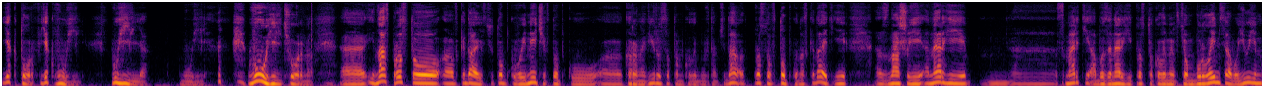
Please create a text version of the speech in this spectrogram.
як торф, як вугіль, вугілля. Вугіль. Вугіль чорно. Е, і нас просто е, вкидають в цю топку війни чи в топку е, коронавірусу, там, коли був там, чи да, от просто в топку нас кидають, і з нашої енергії. Смерті або з енергії, просто коли ми в цьому бурлимося, воюємо,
